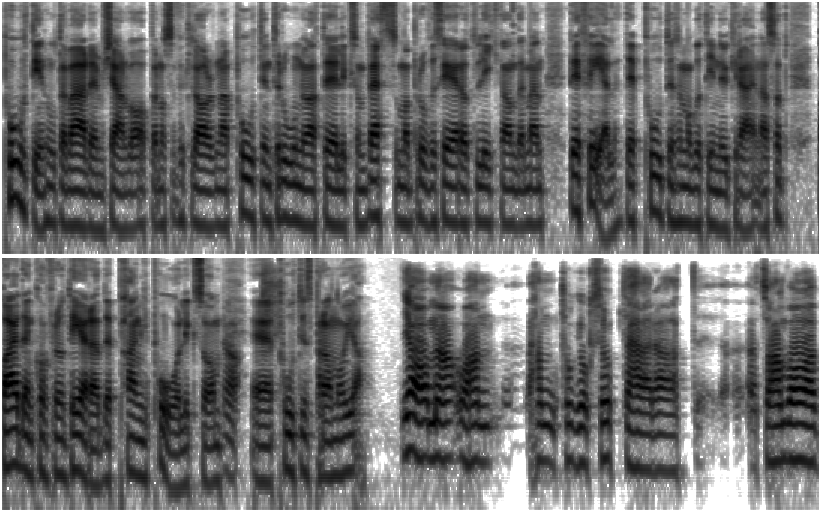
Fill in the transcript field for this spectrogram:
Putin hotar världen med kärnvapen och så förklarade han att Putin tror nu att det är liksom väst som har provocerat och liknande, men det är fel. Det är Putin som har gått in i Ukraina. Så att Biden konfronterade pang på liksom ja. eh, Putins paranoia. Ja, men, och han, han tog också upp det här att alltså han var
